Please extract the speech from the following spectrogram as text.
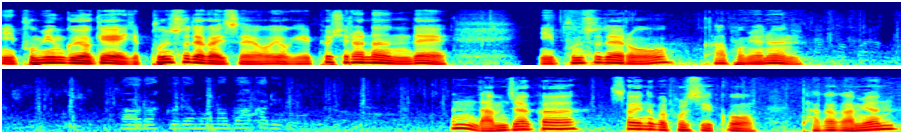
이 부민구역에 이제 분수대가 있어요. 여기 표시를 해놨는데, 이 분수대로 가보면은, 한 남자가 서 있는 걸 볼 수 있고 다가가면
